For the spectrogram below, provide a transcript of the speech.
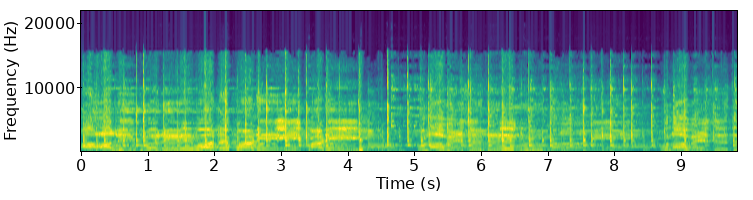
આલી ભરેવાન પાણી પાણી. બોલાવે છે તે ગુરુ જ્ઞાની. બોલાવે છે તે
